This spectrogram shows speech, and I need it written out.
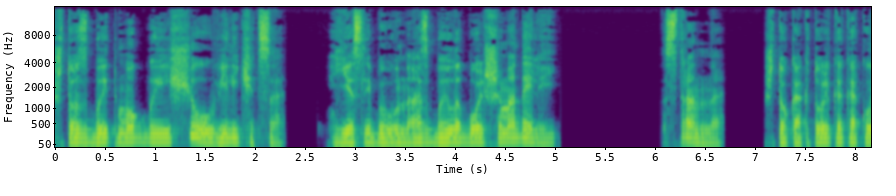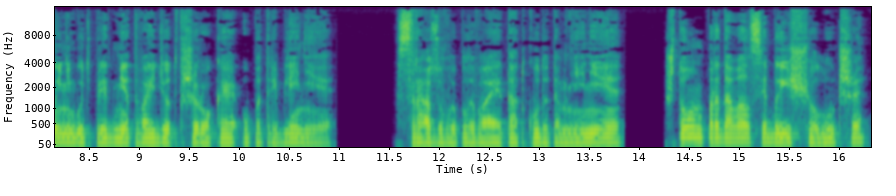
что сбыт мог бы еще увеличиться, если бы у нас было больше моделей. Странно, что как только какой-нибудь предмет войдет в широкое употребление, сразу выплывает откуда-то мнение, что он продавался бы еще лучше,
